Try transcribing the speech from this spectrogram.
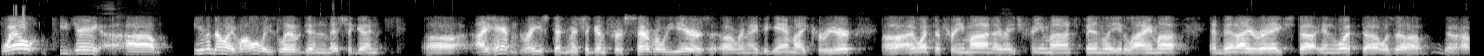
Well, TJ, uh, even though I've always lived in Michigan, uh, I hadn't raced in Michigan for several years uh, when I began my career. Uh, I went to Fremont. I raced Fremont, Findlay, Lima, and then I raced uh, in what uh, was a, a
